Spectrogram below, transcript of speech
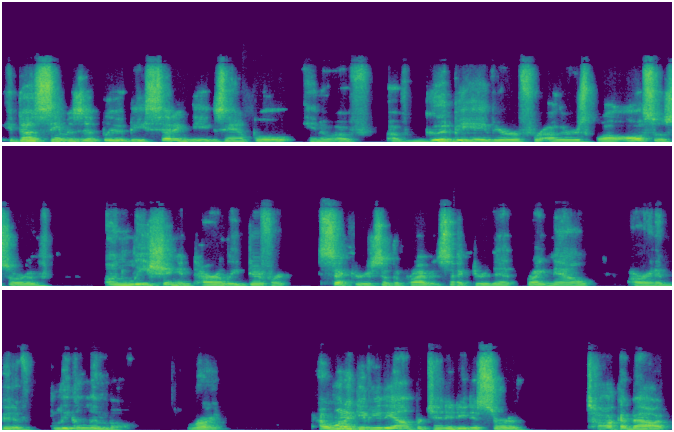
It does seem as if we would be setting the example, you know, of, of good behavior for others while also sort of unleashing entirely different sectors of the private sector that right now are in a bit of legal limbo. Right. I want to give you the opportunity to sort of talk about,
